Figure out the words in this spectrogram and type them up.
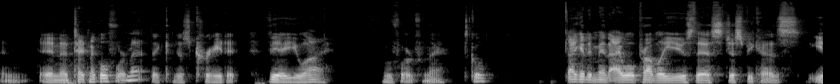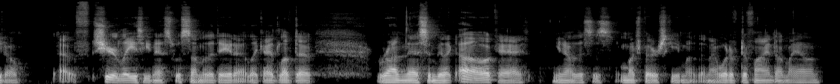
in, in a technical format. They can just create it via UI, move forward from there. It's cool. I can admit I will probably use this just because you know sheer laziness with some of the data. Like I'd love to run this and be like, oh, okay, you know, this is a much better schema than I would have defined on my own.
